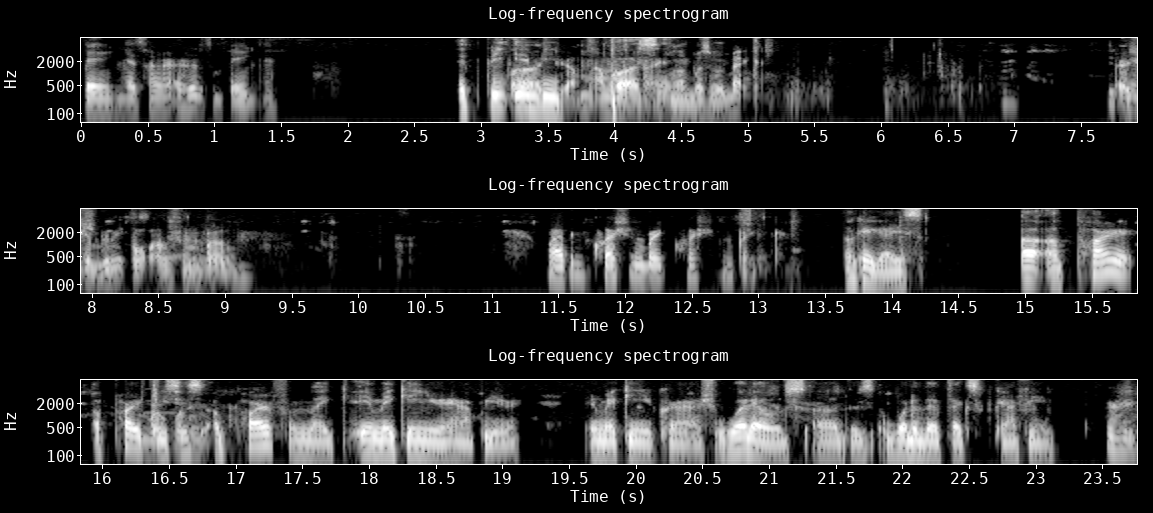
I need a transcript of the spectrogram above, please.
bang. It's I heard it's a banger. It be Fuck, it be dude, I'm, I'm gonna try. Hold on, it. boys, we're back. That should be awesome, bro. What happened? Question break. Question break. Okay, guys. Uh, apart apart But what Jesus, is- apart from like it making you happier and making you crash, what else? Uh, does what are the effects of caffeine? Mhm.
